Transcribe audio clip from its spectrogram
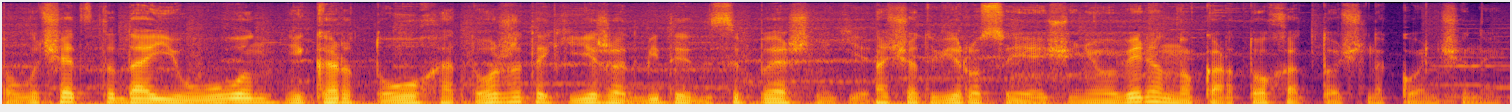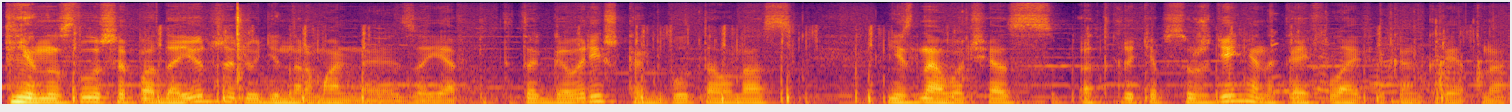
Получается тогда и он, и Картоха тоже такие же отбитые ДЦПшники. Насчет вируса я еще не уверен, но Картоха точно конченый. Не, ну слушай, подают же люди нормальные заявки. Ты так говоришь, как будто у нас, не знаю, вот сейчас открыть обсуждение на Кайфлайфе конкретно.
